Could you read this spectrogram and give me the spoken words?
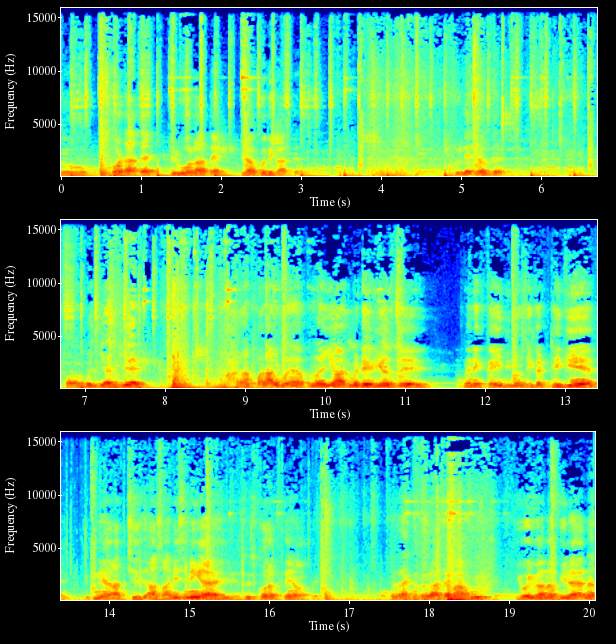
तो उसको हटाते हैं, फिर वो लाते हैं, फिर आपको दिखाते हैं। ले चलते हैं। और भैया ये भरा पड़ा हुआ है अपना ये आर्ट मटेरियल से। मैंने कई दिनों से इकट्ठे किए हैं। इतने अच्छी आसानी से नहीं आया ये तो इसको रखते हैं यहाँ पे। रखो तो राजा बाबू। ये वही वाला फील आया ना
